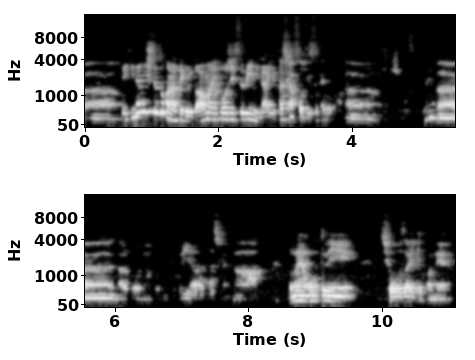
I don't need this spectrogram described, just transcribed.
あで左下とかになってくるとあんまり投資する意味ないよ確かにそうですところーうん。はしますね。うん、なるほど、なるほど。いや、確かにな。この辺本当に、商材とかね、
